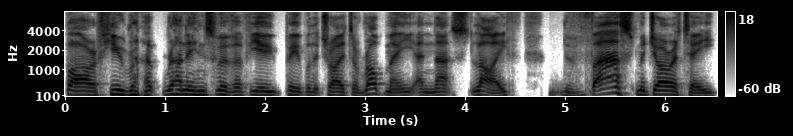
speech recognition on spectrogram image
bar a few run ins with a few people that tried to rob me, and that's life. The vast majority,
